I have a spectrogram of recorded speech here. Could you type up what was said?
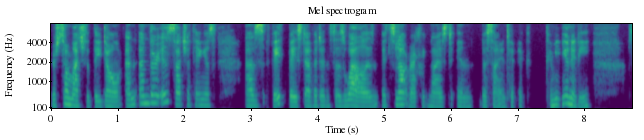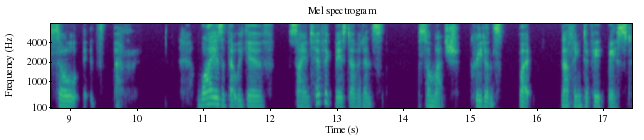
There's so much that they don't and and there is such a thing as as faith-based evidence as well and it's not recognized in the scientific community. So it's why is it that we give scientific based evidence so much credence but nothing to faith based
